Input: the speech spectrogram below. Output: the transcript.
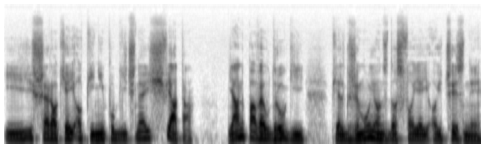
i szerokiej opinii publicznej świata. Jan Paweł II, pielgrzymując do swojej ojczyzny,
